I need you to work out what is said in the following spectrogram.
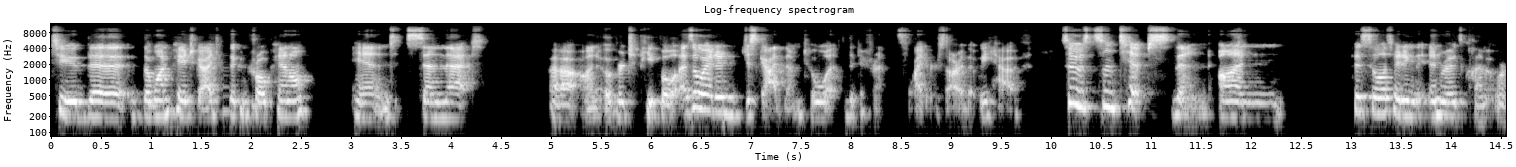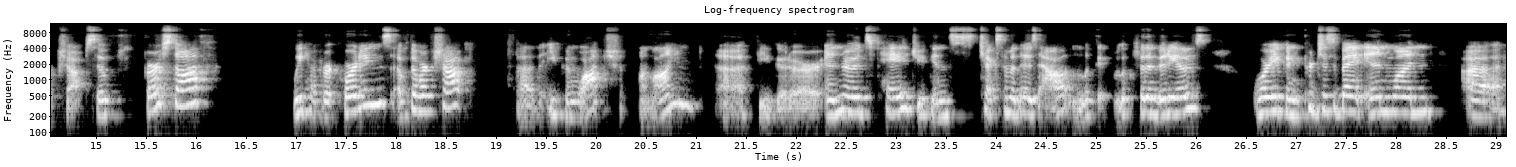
to the, the one-page guide to the control panel and send that uh, on over to people as a way to just guide them to what the different sliders are that we have. So some tips then on facilitating the En-ROADS Climate Workshop. So first off, we have recordings of the workshop uh, that you can watch online. Uh, if you go to our En-ROADS page, you can check some of those out and look at look for the videos, or you can participate in one. Uh,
